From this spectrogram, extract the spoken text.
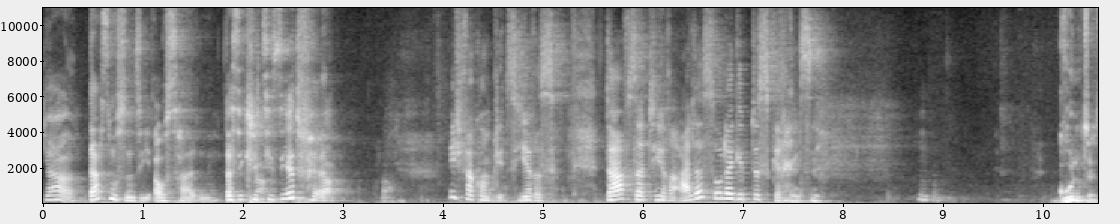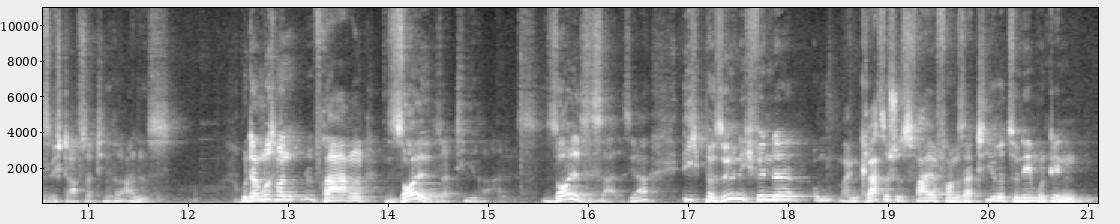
Ja, das müssen sie aushalten, dass sie kritisiert werden. Ich verkompliziere es. Darf Satire alles oder gibt es Grenzen? Grundsätzlich darf Satire alles. Und da muss man fragen, soll Satire alles? Soll es alles? Ja? Ich persönlich finde, um ein klassisches Fall von Satire zu nehmen und den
